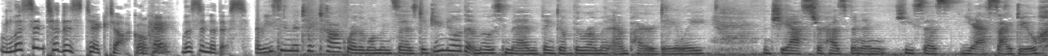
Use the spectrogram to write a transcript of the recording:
Listen to this TikTok, okay? Okay. Listen to this. Have you seen the TikTok where the woman says, Did you know that most men think of the Roman Empire daily? And she asks her husband, and he says, Yes, I do.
